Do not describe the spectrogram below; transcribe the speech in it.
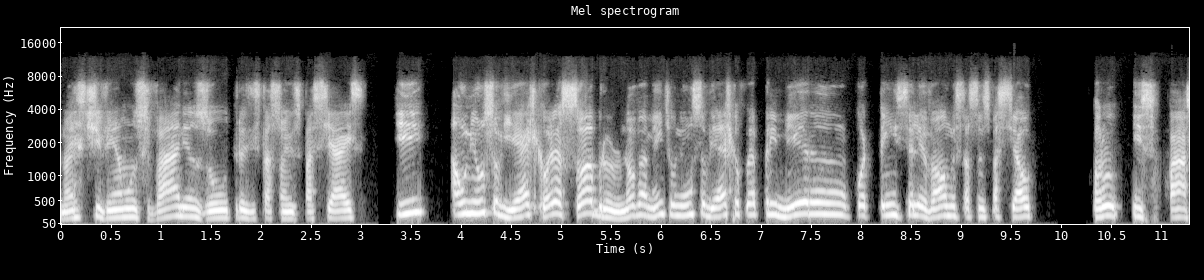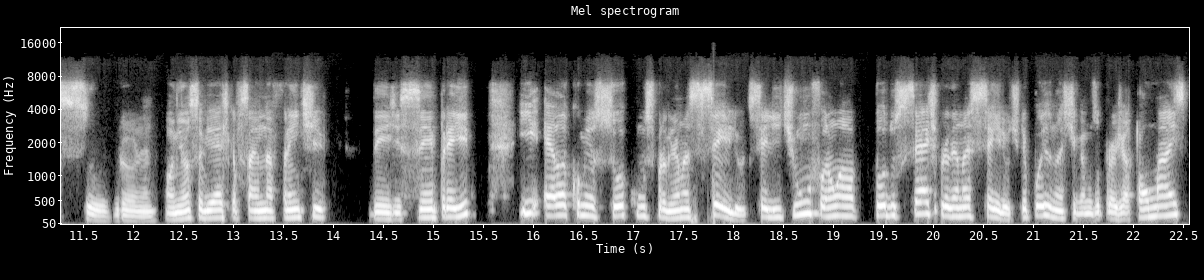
nós tivemos várias outras estações espaciais e a União Soviética, olha só, Bruno, novamente a União Soviética foi a primeira potência a levar uma estação espacial para o espaço, Bruno. A União Soviética saindo na frente desde sempre aí, e ela começou com os programas Salyut. Salyut 1 foram a, todos sete programas Salyut. Depois nós tivemos o projeto All Mais,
